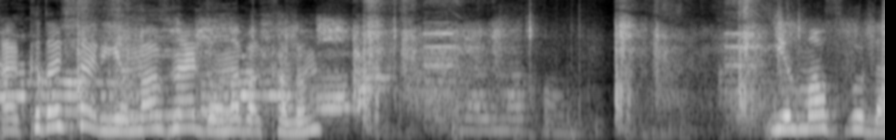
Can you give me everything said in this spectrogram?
Arkadaşlar Yılmaz nerede ona bakalım. Geldim az kaldı. Yılmaz burada.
